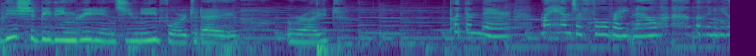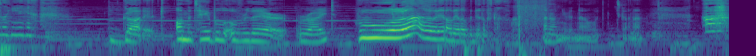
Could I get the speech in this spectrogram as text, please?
these should be the ingredients you need for today, right? Put them there. My hands are full right now. Got it. On the table over there, right? Whoa! I don't even know what's going on. Ah,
